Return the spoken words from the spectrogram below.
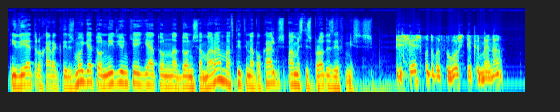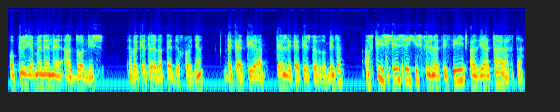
ιδιαίτερο χαρακτηρισμό για τον ίδιο και για τον Αντώνη Σαμαρά. Με αυτή την αποκάλυψη πάμε στις πρώτες διαφημίσεις. Η σχέση με τον Πρωθυπουργό συγκεκριμένα, ο οποίος για μένα είναι Αντώνης εδώ και 35 χρόνια, δεκαετία, τέλη δεκαετίας του 70, αυτή η σχέση έχει σφυρλατηθεί αδιατάραχτα.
